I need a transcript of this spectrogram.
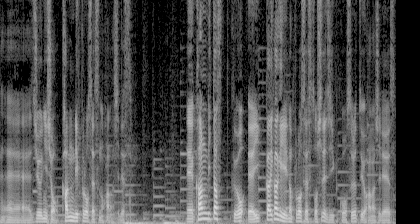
えー、12章、管理プロセスの話です。えー、管理タスクを、えー、1回限りのプロセスとして実行するという話です。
